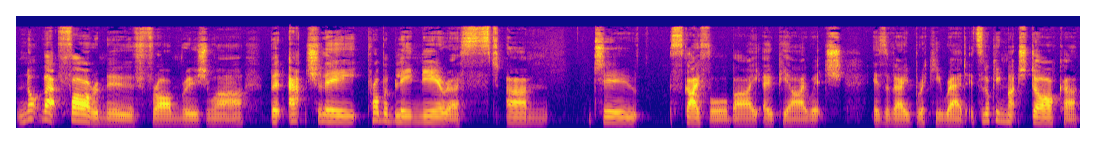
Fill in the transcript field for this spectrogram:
not that far removed from Rouge Noir, but actually probably nearest um, to Skyfall by OPI, which is a very bricky red. It's looking much darker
